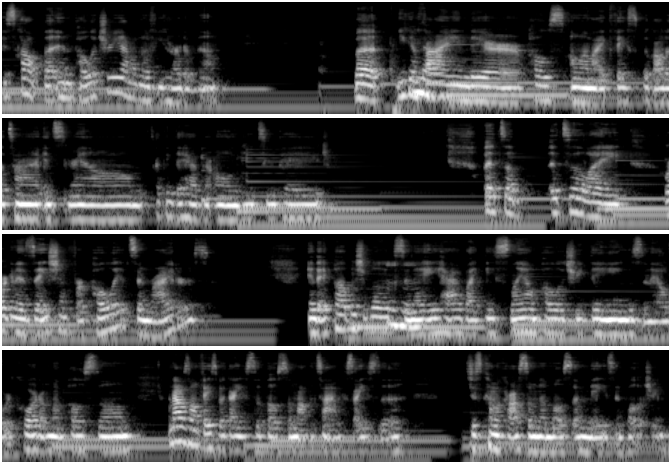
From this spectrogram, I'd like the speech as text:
it's called Button Poetry. I don't know if you heard of them. But you can no. find their posts on like Facebook all the time, Instagram. I think they have their own YouTube page. But it's a it's a like organization for poets and writers. And they publish books mm-hmm. and they have like these slam poetry things and they'll record them and post them. When I was on Facebook, I used to post them all the time because I used to just come across some of the most amazing poetry.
